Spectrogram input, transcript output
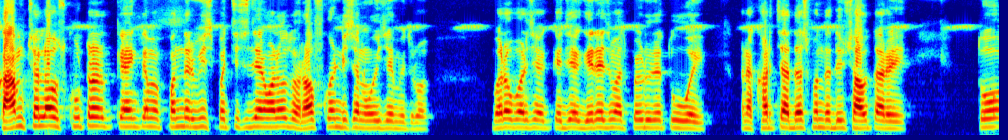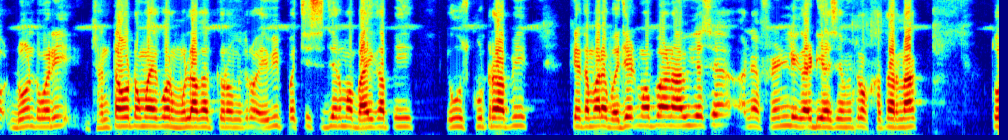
કામ ચલાવ સ્કૂટર ક્યાંક તમે પંદર, વીસ, પચીસ હજારમાં લો તો રફ કન્ડિશન હોય છે મિત્રો. બરોબર છે કે જે ગેરેજમાં જ પડ્યું રહેતું હોય અને ખર્ચા દસ પંદર દિવસ આવતા રહે. તો ડોન્ટ વરી જનતા ઓટોમાં એકવાર મુલાકાત કરો મિત્રો. એવી પચીસ હજારમાં બાઇક આપી, એવું સ્કૂટર આપી કે તમારા બજેટમાં પણ આવી જશે અને ફ્રેન્ડલી ગાડી હશે મિત્રો, ખતરનાક. તો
